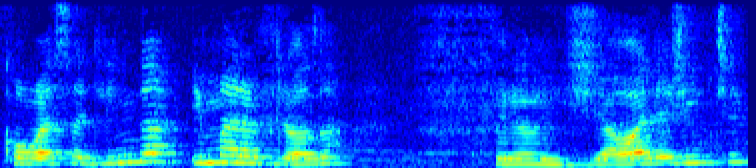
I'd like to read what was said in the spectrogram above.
com essa linda e maravilhosa franja. Olha, gente...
